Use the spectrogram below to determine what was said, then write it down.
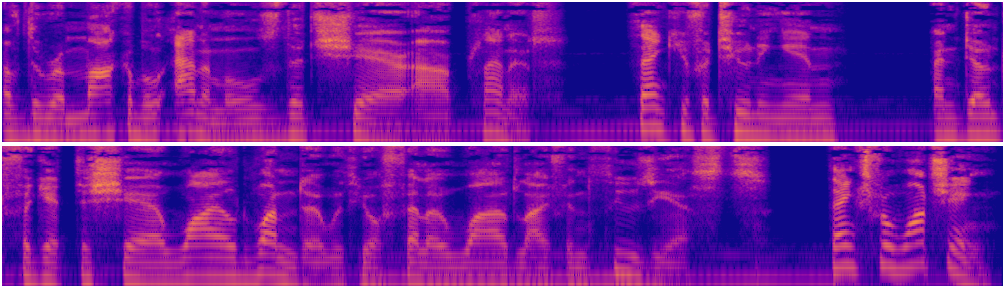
of the remarkable animals that share our planet. Thank you for tuning in, and don't forget to share Wild Wonder with your fellow wildlife enthusiasts. Thanks for watching.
